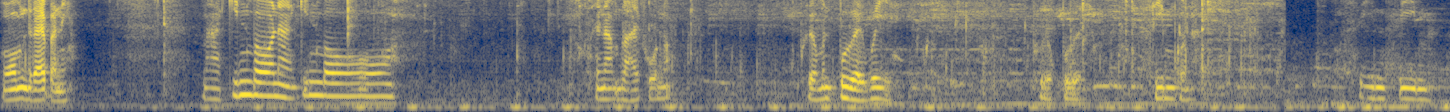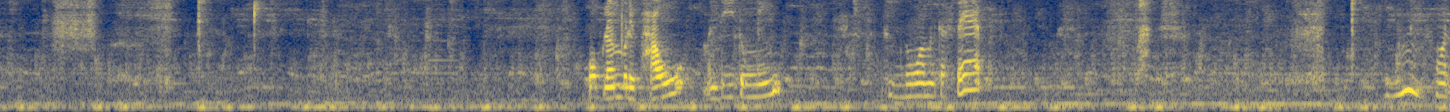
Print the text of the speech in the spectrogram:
หอมได้ปะนี่น่ากินบอน่ากินบอใส่น้ำหลายพ้นเนาะเผื่อมันเปื่อยเว้ยเผื่อเปื่อยซิมก่อนนะซีมซีมอบแล้วมันบริเผา มันดีตรงนี้นัวมันกระแซบ อืมหด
